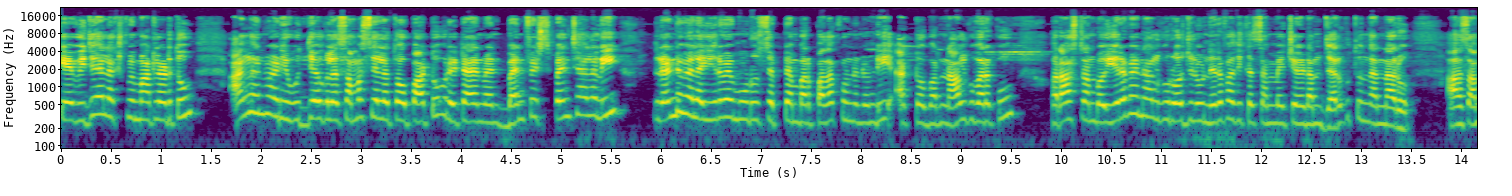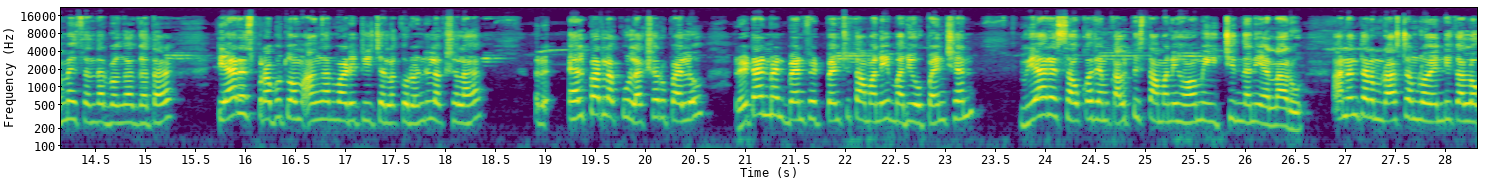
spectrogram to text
కె విజయలక్ష్మి మాట్లాడుతూ అంగన్వాడీ ఉద్యోగుల సమస్యలతో పాటు రిటైర్మెంట్ బెనిఫిట్స్ పెంచాలని రెండు వేల ఇరవై మూడు సెప్టెంబర్ పదకొండు నుండి అక్టోబర్ నాలుగు వరకు రాష్ట్రంలో ఇరవై నాలుగు రోజులు నిరవధిక సమ్మె చేయడం జరుగుతుందన్నారు. ఆ సమ్మె సందర్భంగా గత టీఆర్ఎస్ ప్రభుత్వం అంగన్వాడీ టీచర్లకు రెండు లక్షల హెల్పర్లకు లక్ష రూపాయలు రిటైర్మెంట్ బెనిఫిట్ పెంచుతామని మరియు పెన్షన్ విఆర్ఎస్ సౌకర్యం కల్పిస్తామని హామీ ఇచ్చిందని అన్నారు. అనంతరం రాష్ట్రంలో ఎన్నికల్లో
